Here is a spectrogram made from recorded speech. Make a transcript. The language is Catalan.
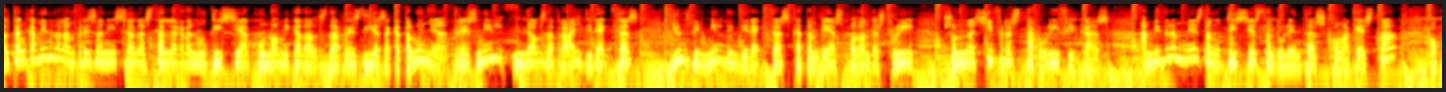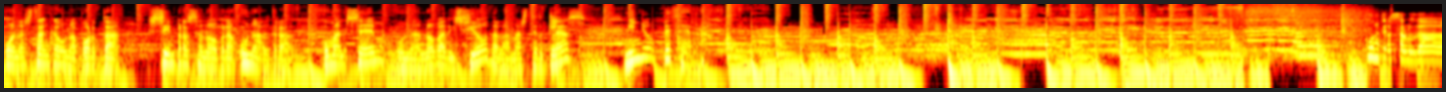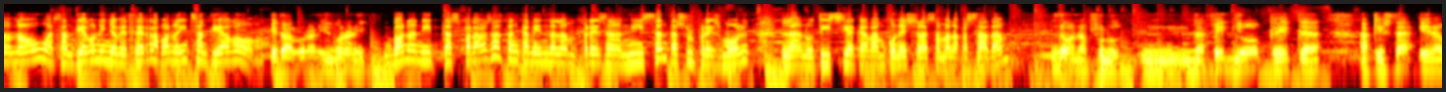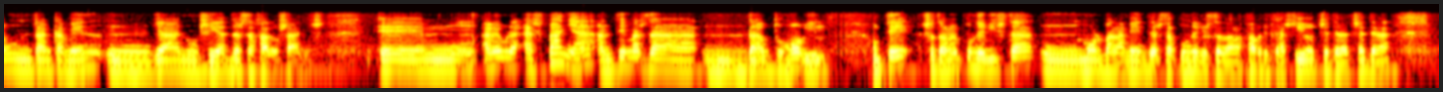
El tancament de l'empresa Nissan ha estat la gran notícia econòmica dels darrers dies a Catalunya. 3.000 llocs de treball directes i uns 20.000 d'indirectes que també es poden destruir. Són unes xifres terrorífiques. En vindran més de notícies tan dolentes com aquesta o quan es tanca una porta sempre se n'obre una altra. Comencem una nova edició de la Masterclass Niño Becerra. Content de saludar de nou a Santiago Niño Becerra. Bona nit, Santiago. Què tal? Bona nit, bona nit. Bona nit. T'esperaves el tancament de l'empresa Nissan? T'ha sorprès molt la notícia que vam conèixer la setmana passada? No, en absolut. Mm, de fet, jo crec que aquesta era un tancament mm, ja anunciat des de fa dos anys. Eh, a veure, a Espanya, en temes d'automòbil, ho té, sota el meu punt de vista, mm, molt malament, des del punt de vista de la fabricació, etc etc.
